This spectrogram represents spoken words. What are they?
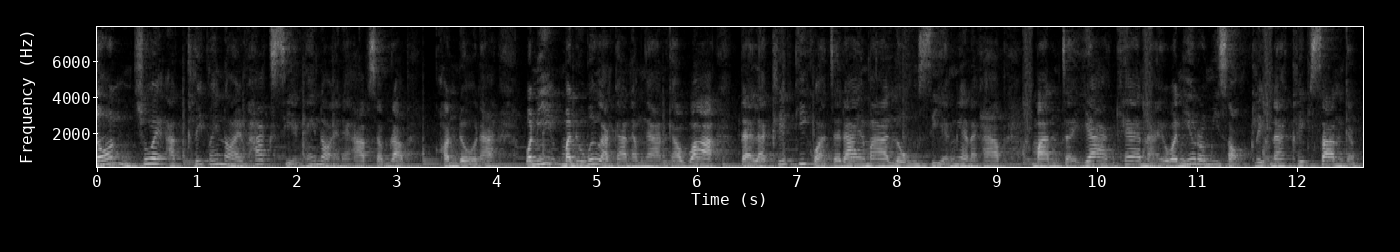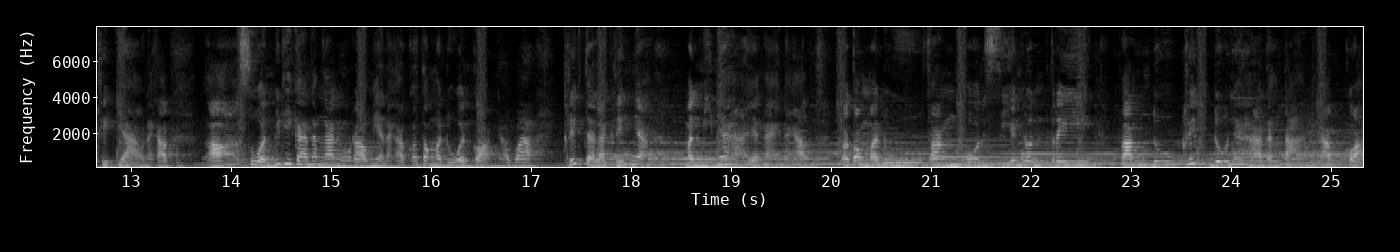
นนท์ช่วยอัดคลิปให้หน่อยพากเสียงให้หน่อยนะครับสำหรับ คอนโดนะ วันนี้มาดูเบื้องหลังการทำงานครับว่า แต่ละคลิปที่กว่าจะได้มาลงเสียงเนี่ยนะครับ มันจะยากแค่ไหน วันนี้เรามี 2 คลิปนะคลิปสั้นกับคลิปยาวนะครับส่วนวิธีการทำงานของเราเนี่ยนะครับก็ต้องมาดูกันก่อนครับว่าคลิปแต่ละคลิปเนี่ยมันมีเนื้อหายังไงนะครับ ก็ต้องมาดูฟังโทนเสียงดนตรี ฟังดูคลิปดูเนื้อหาต่างๆนะครับกว่า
